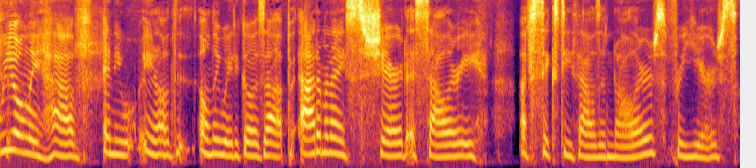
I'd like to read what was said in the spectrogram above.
we only have any, you know, the only way to go is up. Adam and I shared a salary of $60,000 for years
